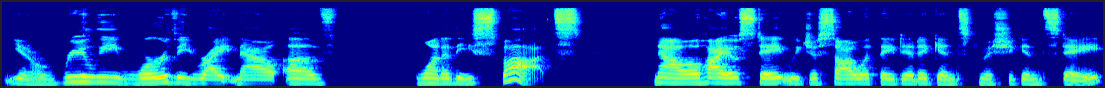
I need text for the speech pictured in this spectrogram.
you know really worthy right now of one of these spots. Now, Ohio State, we just saw what they did against Michigan State.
